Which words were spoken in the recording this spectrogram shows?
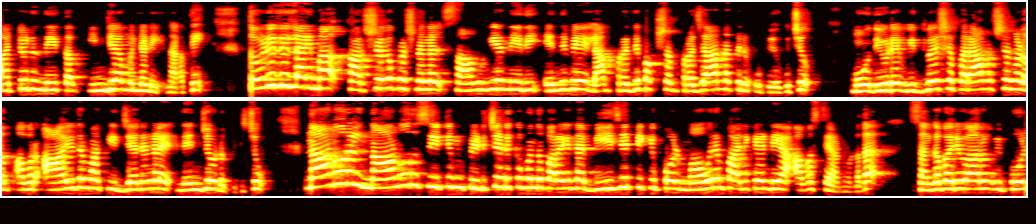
മറ്റൊരു നീക്കം ഇന്ത്യ മുന്നണി നടത്തി. തൊഴിലില്ലായ്മ കർഷക പ്രശ്നങ്ങൾ സാമൂഹിക നീതി എന്നിവയെല്ലാം പ്രതിപക്ഷം പ്രചാരണത്തിന് ഉപയോഗിച്ചു. മോദിയുടെ വിദ്വേഷ പരാമർശങ്ങളും അവർ ആയുധമാക്കി ജനങ്ങളെ നെഞ്ചോട് പിടിച്ചു. നാനൂറിൽ നാനൂറ് സീറ്റും പിടിച്ചെടുക്കുമെന്ന് പറയുന്ന ബി ജെ പിക്ക് ഇപ്പോൾ മൗനം പാലിക്കേണ്ട അവസ്ഥയാണുള്ളത്. സംഘപരിവാറും ഇപ്പോൾ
